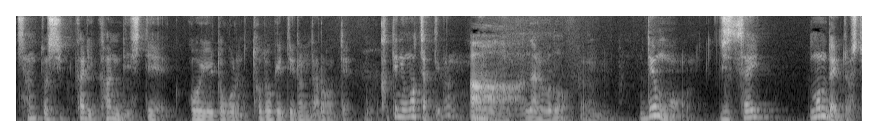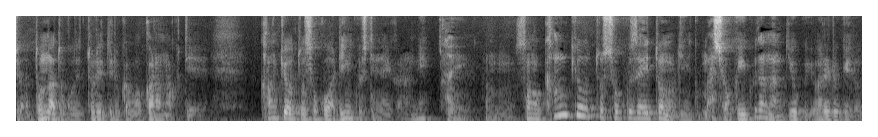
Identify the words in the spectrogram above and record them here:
ちゃんとしっかり管理してこういうところに届けてるんだろうって勝手に思っちゃってるのねああなるほど。うん。でも実際問題としてはどんなところで取れてるか分からなくて環境とそこはリンクしてないからね、はい。うん、その環境と食材とのリンク。まあ食育だなんてよく言われるけども。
